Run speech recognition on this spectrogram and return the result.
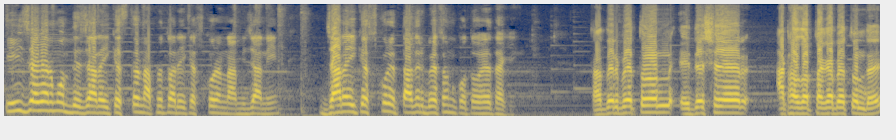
এই জায়গার মধ্যে যারা এই কাজ করেন আপনি তো আর এই কাজ করেন আমি জানি। যারা এই কাজ করে তাদের বেতন কত হয়ে থাকে? তাদের বেতন এই দেশের আট হাজার টাকা বেতন দেয়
